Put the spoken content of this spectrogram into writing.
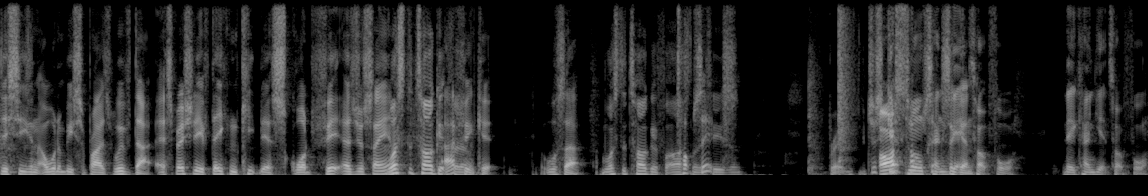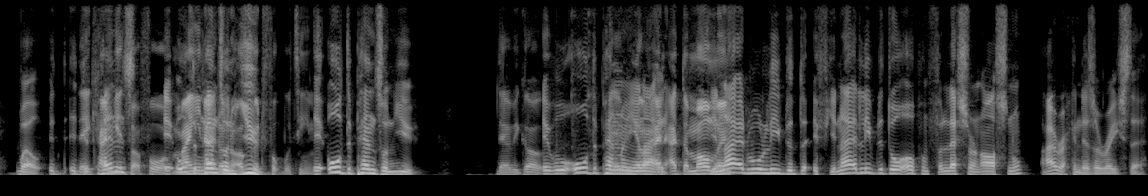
This season, I wouldn't be surprised with that, especially if they can keep their squad fit, as you're saying. What's the target? For I them? think it. What's that? What's the target for Arsenal Top this six? season? Just get Arsenal top can six get again. top four. They can get top four. Well, it, it They depends. can get top four. It all Man depends United on you. a good football team. It all depends on you. There we go. It will all depend There on we go. United. And at the moment, United will leave the if United leave the door open for Leicester and Arsenal. I reckon there's a race there.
